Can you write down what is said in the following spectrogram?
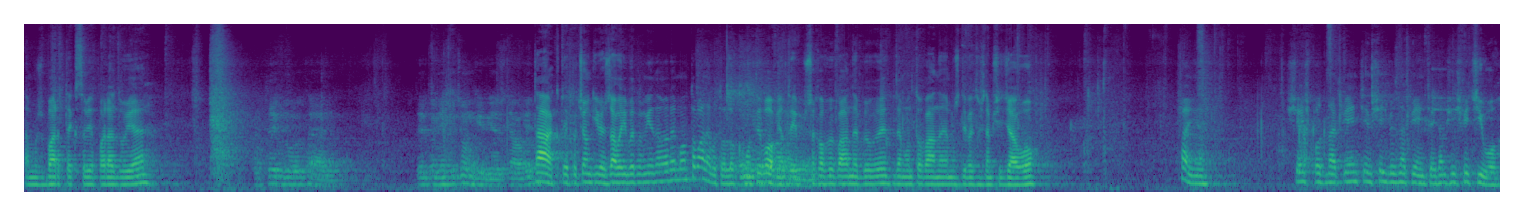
Tam już Bartek sobie paraduje. A ty był ten. Ty pewnie pociągi wjeżdżały. Tak, tutaj pociągi wjeżdżały i były pewnie no, remontowane, bo to lokomotywownie tutaj przechowywane były, demontowane, możliwe coś tam się działo. Fajnie. Sieć pod napięciem, sieć bez napięcia i tam się świeciło,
